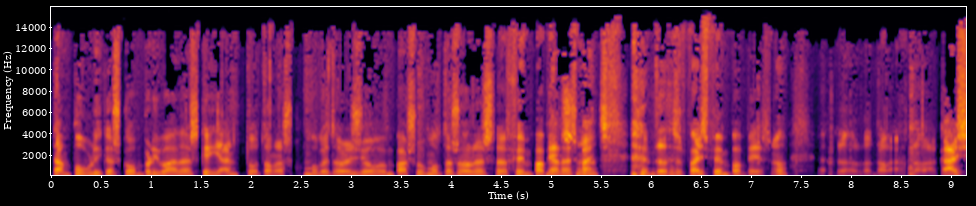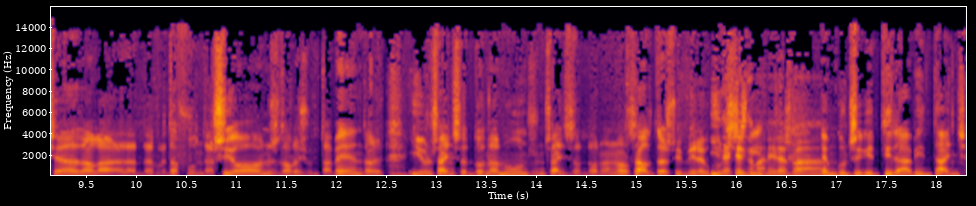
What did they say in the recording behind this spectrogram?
tant públiques com privades, que hi han totes les convocatòries. Jo em passo moltes hores fent papers. De despatx. No? De despatx fent papers, no? De, de, la, de la Caixa, de, la, de, de fundacions, de l'Ajuntament, de, i uns anys et donen uns, uns anys et donen els altres, i mira, hem I d'aquesta manera es va... hem aconseguit tirar 20 anys.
